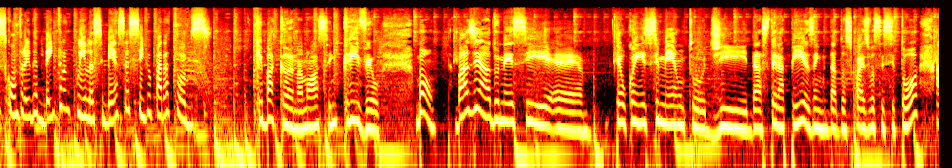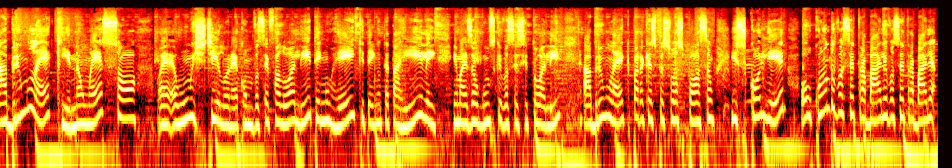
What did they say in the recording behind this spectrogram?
descontraída, bem tranquila, assim, bem acessível para todos. Que bacana, nossa, incrível. Bom, baseado nesse é, teu conhecimento de das terapias em, da- das quais você citou, abre um leque, não é só é, um estilo, né? Como você falou ali, tem o reiki, tem o teta healing e mais alguns que você citou ali. Abre um leque para que as pessoas possam escolher ou quando você trabalha, você trabalha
